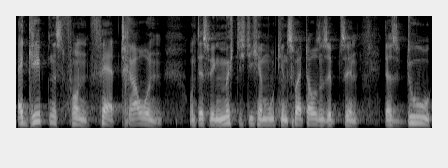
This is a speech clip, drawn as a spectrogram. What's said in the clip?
Ergebnis von Vertrauen. Und deswegen möchte ich dich ermutigen, 2017, dass du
